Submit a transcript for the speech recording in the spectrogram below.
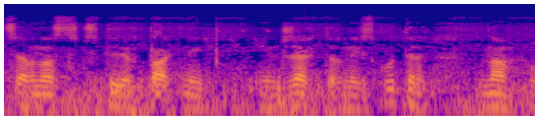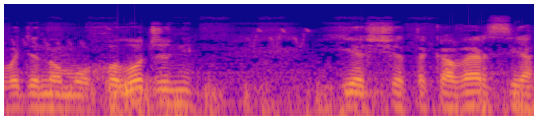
Це в нас чотирьохтактний інжекторний скутер на водяному охолодженні. Є ще така версія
